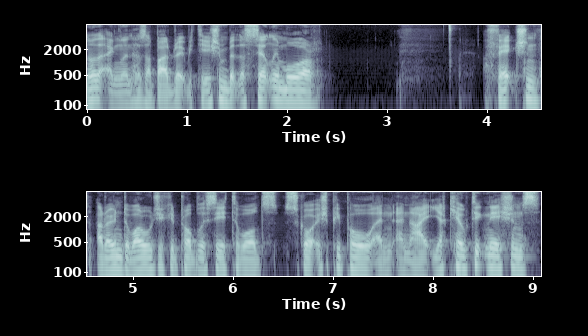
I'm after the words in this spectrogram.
S- not that England has a bad reputation, but there's certainly more affection around the world. You could probably say towards Scottish people and and uh, your Celtic nations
